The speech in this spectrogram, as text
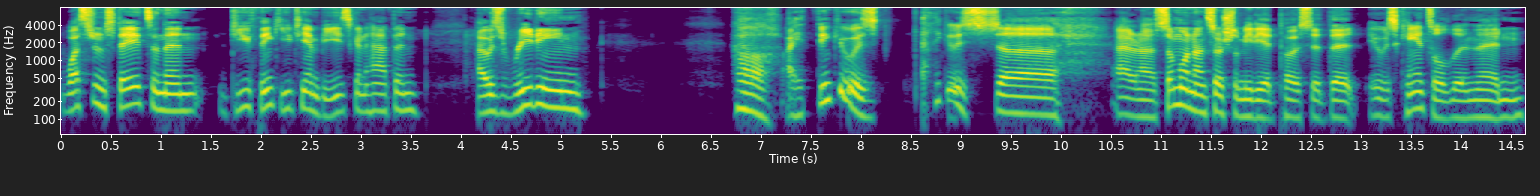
Western states, and then do you think UTMB is going to happen? I was reading. Oh, I think it was. I think it was. Uh, I don't know. Someone on social media had posted that it was canceled, and then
